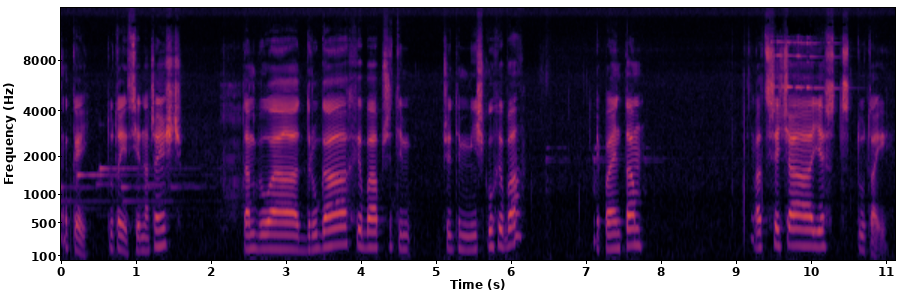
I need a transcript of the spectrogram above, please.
Okej, tutaj jest jedna część. Tam była druga, chyba przy tym, przy tym miśku chyba. Nie pamiętam. A trzecia jest tutaj.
